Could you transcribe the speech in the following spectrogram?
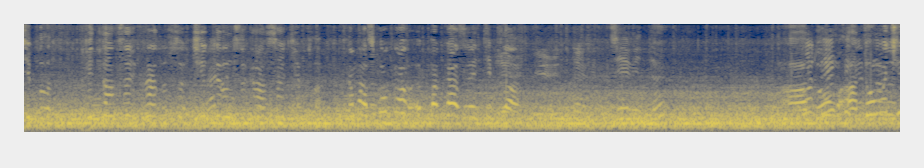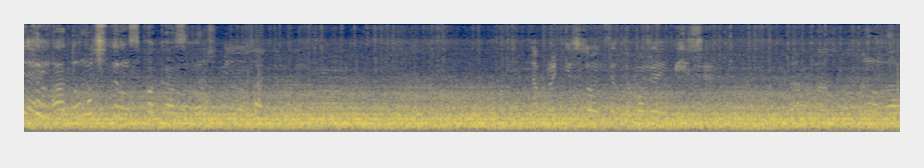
Тепло? 15 градусов, 14 градусов тепла. Кама, сколько показывает тепла? 9, да? А, Вот дом, эти а, дома весны 14, а дома 14 показывает. Минус один. Напроти сонця, то може і більше. Ну да.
